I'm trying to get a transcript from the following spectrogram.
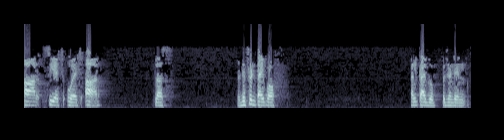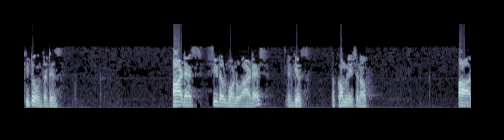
RCHOHR plus a different type of alkyl group present in ketones that is R dash C double bond O R dash it gives the combination of R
